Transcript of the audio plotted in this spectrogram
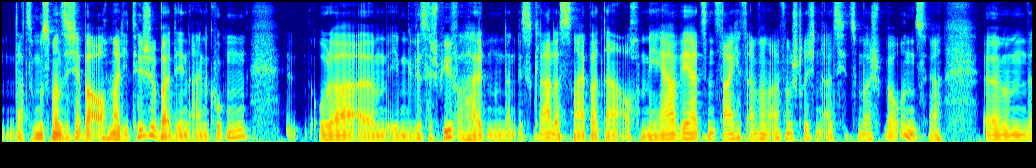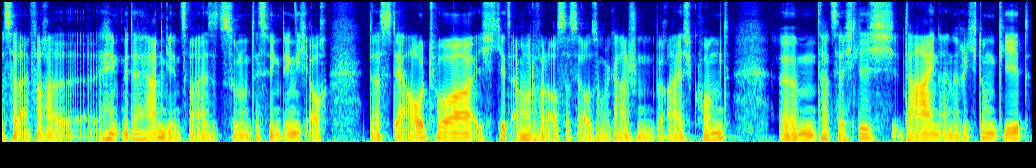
dazu muss man sich aber auch mal die Tische bei denen angucken oder ähm, eben gewisse Spielverhalten und dann ist klar, dass Sniper da auch mehr wert sind, sage ich jetzt einfach in Anführungsstrichen, als hier zum Beispiel bei uns. Ja. Ähm, das hat einfach, äh, hängt mit der Herangehensweise zu und deswegen denke ich auch, dass der Autor, ich gehe jetzt einfach davon aus, dass er aus dem amerikanischen Bereich kommt, ähm, tatsächlich da in eine Richtung geht,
